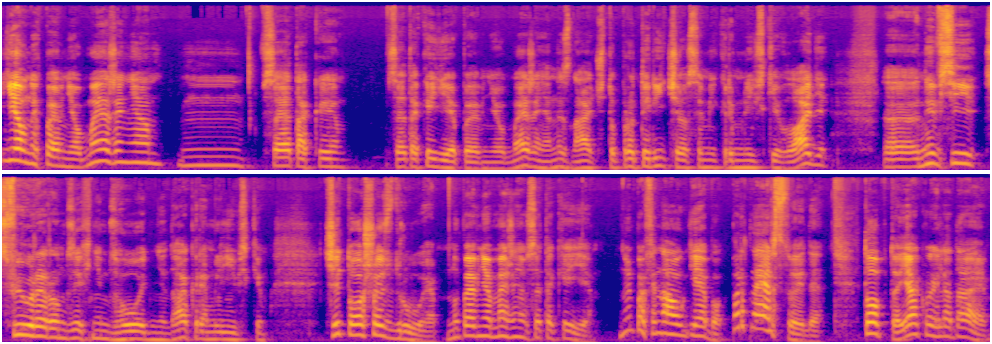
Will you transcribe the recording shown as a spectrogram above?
Є в них певні обмеження, все-таки, все-таки є певні обмеження. Не знаю, чи то протиріччя в самій кремлівській владі. Е, Не всі з фюрером з їхнім згодні, да, кремлівським, чи то щось друге. Ну, певні обмеження все-таки є. Ну і по фіналу Гебо. Партнерство йде. Тобто, як виглядає?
